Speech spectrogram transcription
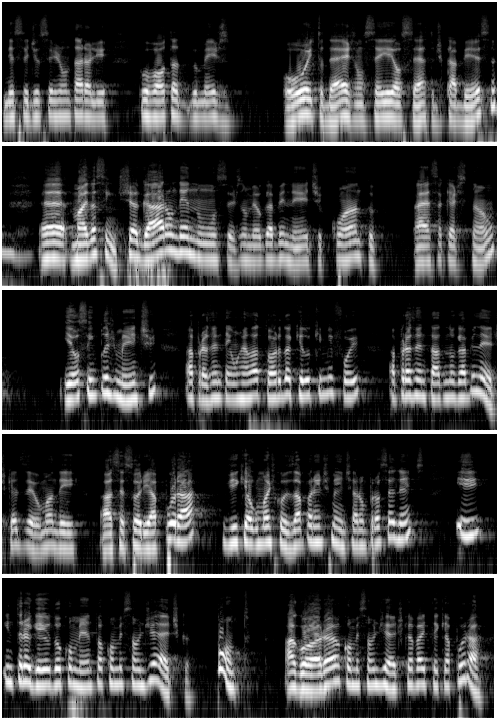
decidiu se juntar ali por volta do mês 8, 10, não sei ao certo de cabeça. É, mas assim, chegaram denúncias no meu gabinete quanto a essa questão. E eu simplesmente apresentei um relatório daquilo que me foi apresentado no gabinete. Quer dizer, eu mandei a assessoria apurar, vi que algumas coisas aparentemente eram procedentes e entreguei o documento à comissão de ética. Ponto. Agora a comissão de ética vai ter que apurar.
